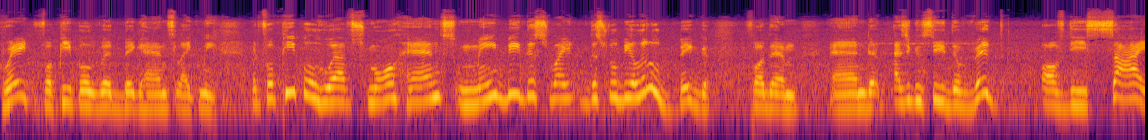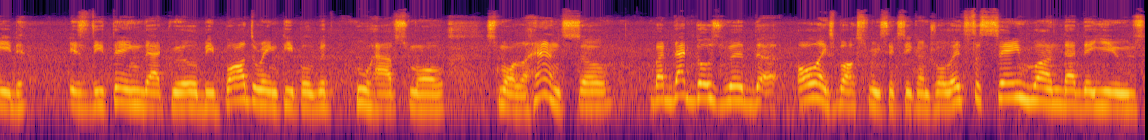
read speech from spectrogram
great for people with big hands like me, but for people who have small hands, maybe this right this will be a little big for them. And as you can see, the width of the side is the thing that will be bothering people with who have small smaller hands. So but that goes with uh, all Xbox 360 controller. It's the same one that they use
